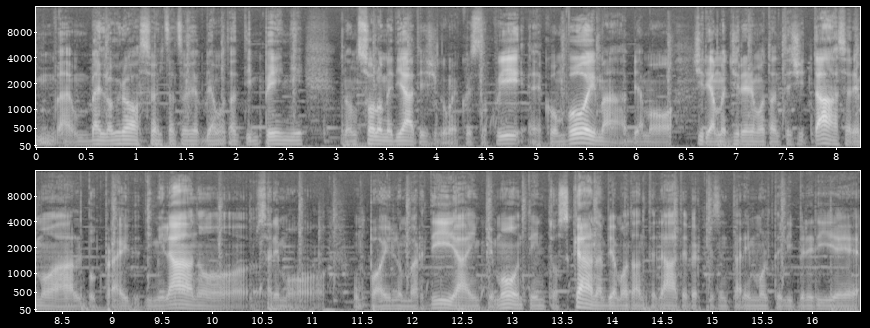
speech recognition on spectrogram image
un un bello grosso, nel senso che abbiamo tanti impegni non solo mediatici come questo qui eh, con voi, ma abbiamo, giriamo, gireremo tante città, saremo al Book Pride di Milano, saremo un po' in Lombardia, in Piemonte, in Toscana, abbiamo tante date per presentare in molte librerie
